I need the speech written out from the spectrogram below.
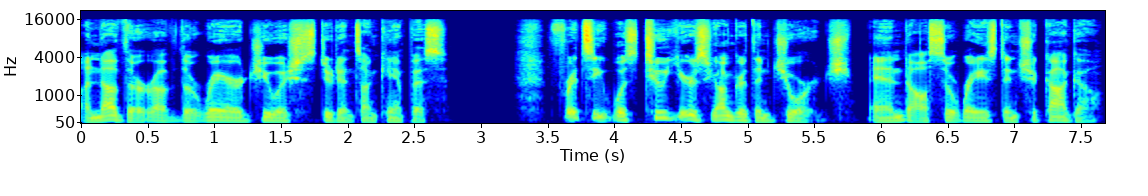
another of the rare Jewish students on campus. Fritzi was two years younger than George and also raised in Chicago.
